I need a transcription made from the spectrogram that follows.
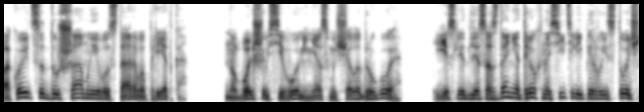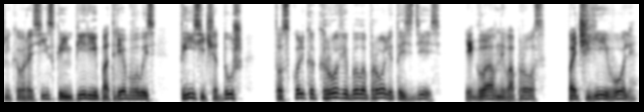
покоится душа моего старого предка. Но больше всего меня смущало другое. Если для создания трех носителей первоисточника в Российской империи потребовалось тысяча душ, то сколько крови было пролито здесь? И главный вопрос — по чьей воле?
